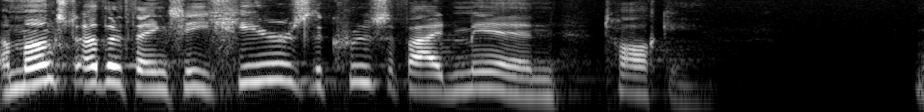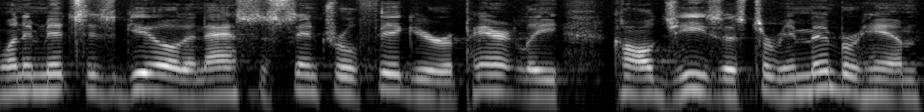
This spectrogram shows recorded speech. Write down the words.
Amongst other things, he hears the crucified men talking. One admits his guilt and asks a central figure, apparently called Jesus, to remember him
